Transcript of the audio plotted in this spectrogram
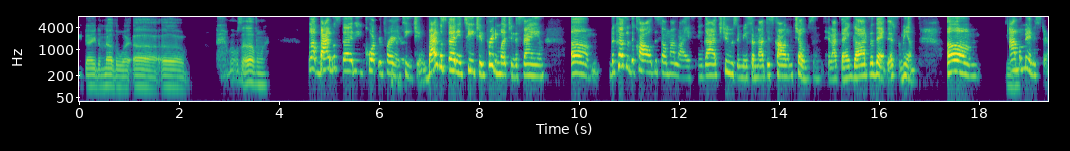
you named another one. Uh, uh, what was the other one? Well, Bible study, corporate prayer, and teaching. Bible study and teaching pretty much in the same. Um, because of the call that's on my life and God choosing me, so I'm not just calling chosen, and I thank God for that. That's from Him. Um, yeah. I'm a minister.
